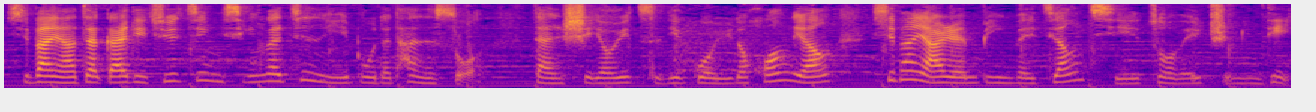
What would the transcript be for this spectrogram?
西班牙在该地区进行了进一步的探索，但是由于此地过于的荒凉，西班牙人并未将其作为殖民地。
